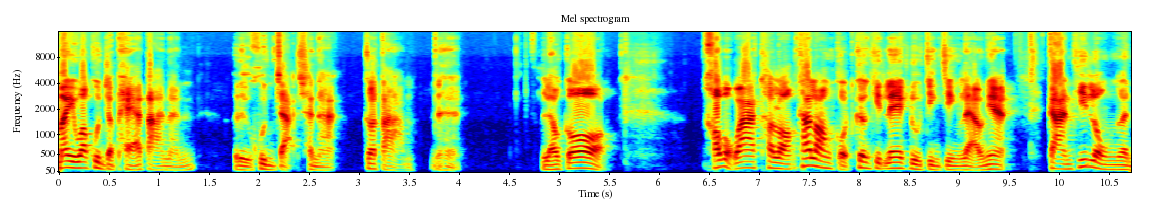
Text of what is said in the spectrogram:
ไม่ว่าคุณจะแพ้ตานั้น หรือคุณจะชนะก็ตามนะฮะแล้วก็เขาบอกว่าถ้าลองถ้าลองกดเครื่องคิดเลขดูจริง ๆ แล้วเนี่ยการที่ลงเงิน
